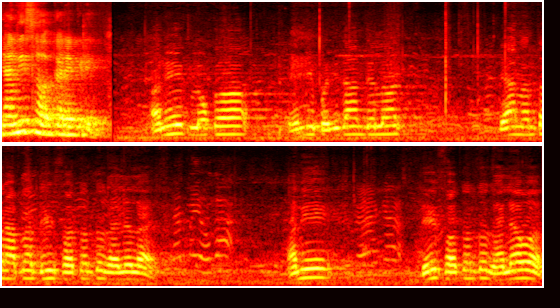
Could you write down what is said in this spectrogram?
यांनी सहकार्य केले. अनेक लोक यांनी बलिदान दिलं. त्यानंतर आपला देश स्वतंत्र झालेला आहे. आणि देश स्वतंत्र झाल्यावर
